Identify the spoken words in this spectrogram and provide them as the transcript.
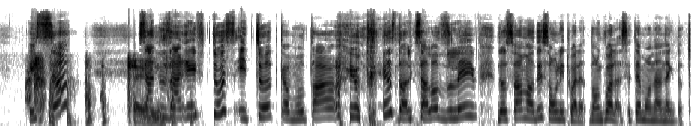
Et ça, ça nous arrive tous et toutes comme auteurs et autrices dans les salons du livre de se faire demander sont les toilettes. Donc voilà, c'était mon anecdote.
